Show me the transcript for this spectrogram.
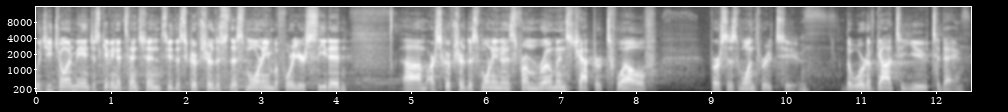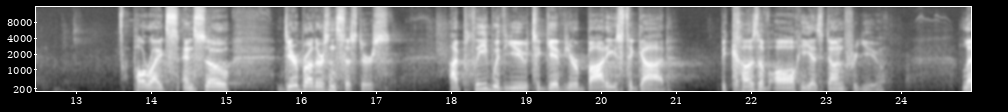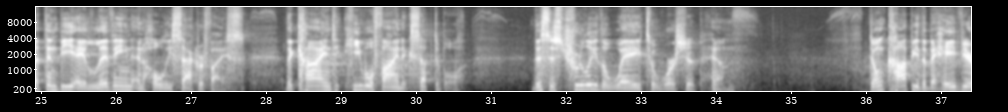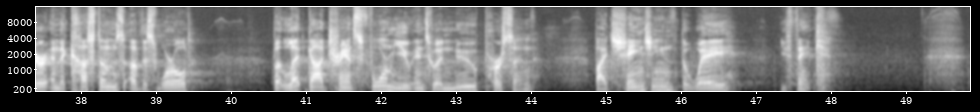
Would you join me in just giving attention to the scripture this, this morning before you're seated? Um, our scripture this morning is from Romans chapter 12, verses 1 through 2. The word of God to you today. Paul writes, And so, dear brothers and sisters, I plead with you to give your bodies to God because of all he has done for you. Let them be a living and holy sacrifice the kind he will find acceptable. This is truly the way to worship him. Don't copy the behavior and the customs of this world, but let God transform you into a new person by changing the way you think.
